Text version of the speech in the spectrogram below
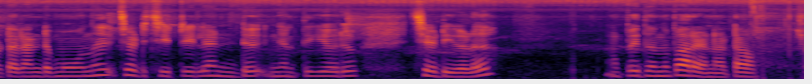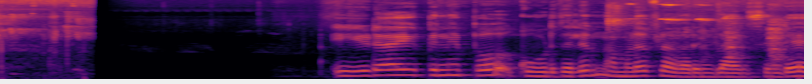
കേട്ടോ. രണ്ട് മൂന്ന് ചെടിച്ചീറ്റിയിലുണ്ട് ഇങ്ങനത്തെ ഈ ഒരു ചെടികൾ അപ്പോൾ ഇതൊന്ന് പറയണം കേട്ടോ. ഈയിടെ പിന്നെ ഇപ്പോൾ കൂടുതലും നമ്മൾ ഫ്ലവറിങ് പ്ലാന്റ്സിന്റെ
